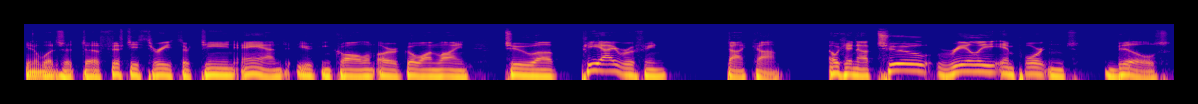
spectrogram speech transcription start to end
you know, what is it, uh, 5313. And you can call them or go online to uh, piroofing.com. Okay, now two really important bills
